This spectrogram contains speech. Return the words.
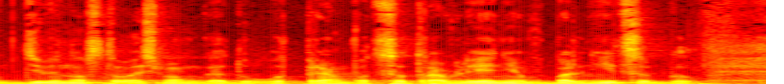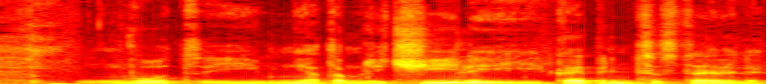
В 98 году, вот прям вот с отравлением в больнице был. Вот, и меня там лечили, и капельницы ставили.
